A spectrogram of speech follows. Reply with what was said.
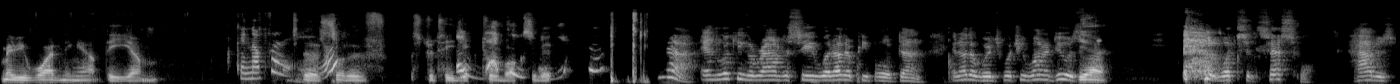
maybe widening out the um the sort of strategic toolbox a bit. Yeah, and looking around to see what other people have done. In other words, what you want to do is Yeah, find what's successful. How does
